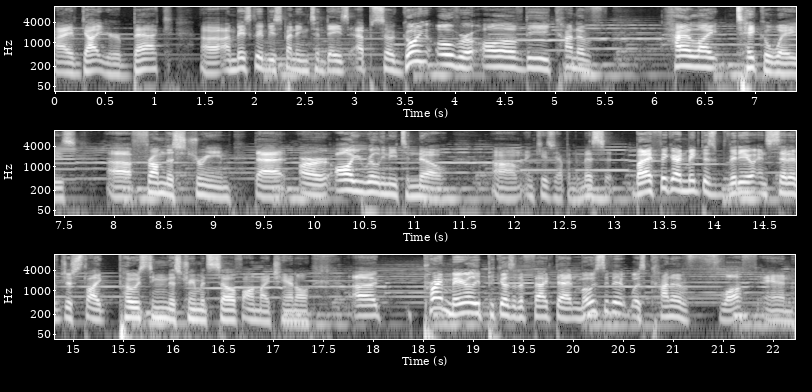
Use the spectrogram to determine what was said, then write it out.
I've got your back. Uh, I'm basically be spending today's episode going over all of the kind of highlight takeaways uh, from the stream that are all you really need to know um, in case you happen to miss it. But I figured I'd make this video instead of just like posting the stream itself on my channel, uh, primarily because of the fact that most of it was kind of fluff and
